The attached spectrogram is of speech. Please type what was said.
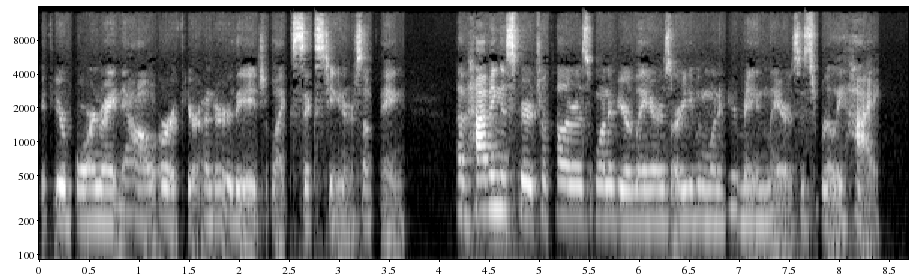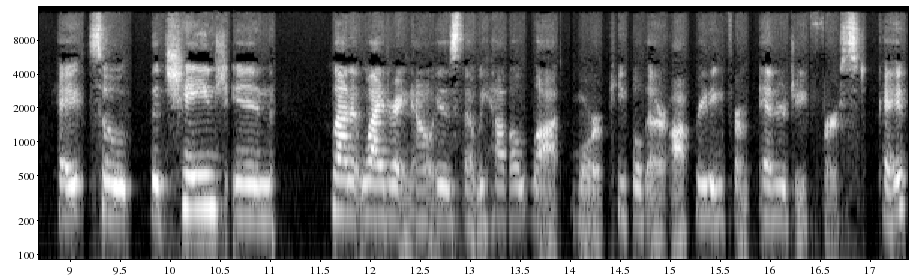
if you're born right now or if you're under the age of like 16 or something of having a spiritual color as one of your layers or even one of your main layers is really high. Okay? So the change in planet wide right now is that we have a lot more people that are operating from energy first. Okay?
